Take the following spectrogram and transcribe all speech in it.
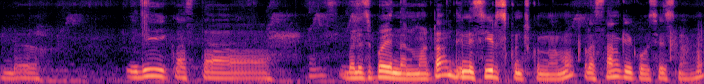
అండ్ ఇది కాస్త బలిసిపోయిందనమాట. దీన్ని సీడ్స్ కుంచుకున్నాము. ప్రస్తుతానికి కోసేసినాము.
